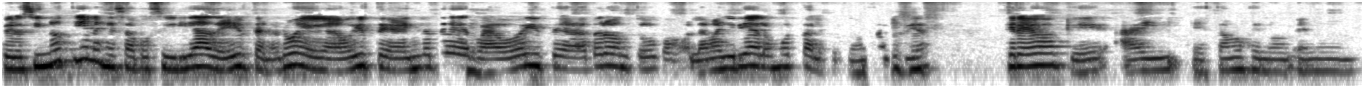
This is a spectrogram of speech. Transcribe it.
pero si no tienes esa posibilidad de irte a Noruega, o irte a Inglaterra, o irte a Toronto, como la mayoría de los mortales, creo que ahí estamos en un, en un,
